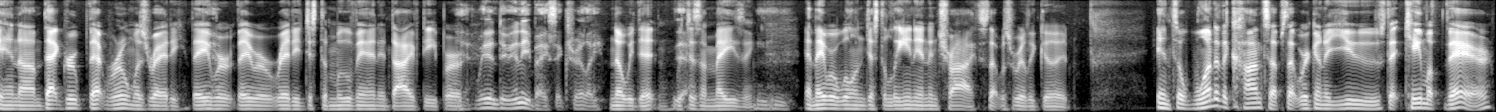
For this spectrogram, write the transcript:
and um, that group, that room was ready. They yeah. were they were ready just to move in and dive deeper. Yeah, we didn't do any basics really. No, we didn't, which yeah. is amazing. Mm-hmm. And they were willing just to lean in and try. So that was really good. And so one of the concepts that we're going to use that came up there,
